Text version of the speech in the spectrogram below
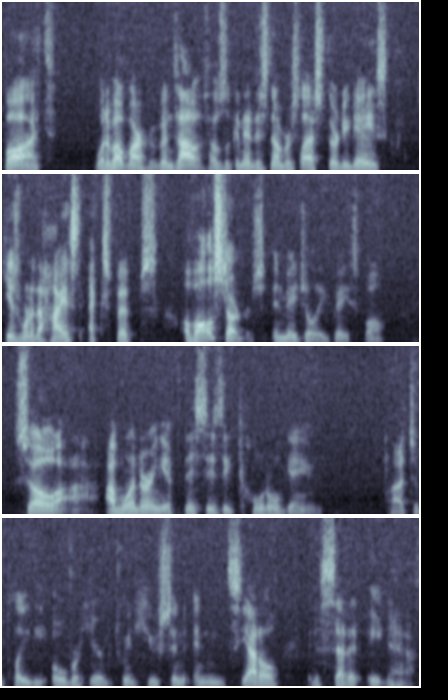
But what about Marco Gonzalez? I was looking at his numbers last 30 days. He has one of the highest xFIPs of all starters in Major League Baseball. So uh, I'm wondering if this is a total game uh, to play the over here between Houston and Seattle. It is set at eight and a half.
